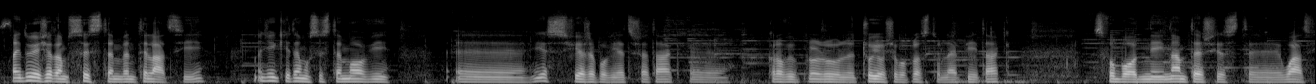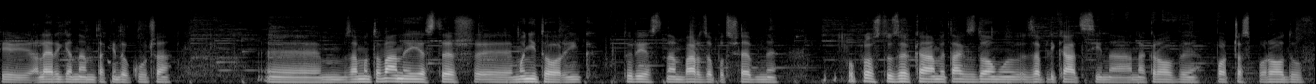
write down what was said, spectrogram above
Znajduje się tam system wentylacji. No, dzięki temu systemowi e, jest świeże powietrze, tak? E, krowy czują się po prostu lepiej, tak? Swobodniej. Nam też jest łatwiej, alergia nam tak nie dokucza. Zamontowany jest też monitoring, który jest nam bardzo potrzebny. Po prostu zerkamy tak z domu, z aplikacji na, na krowy podczas porodów.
